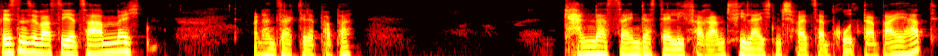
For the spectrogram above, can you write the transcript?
wissen Sie, was Sie jetzt haben möchten? Und dann sagte der Papa, kann das sein, dass der Lieferant vielleicht ein Schweizer Brot dabei hat?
